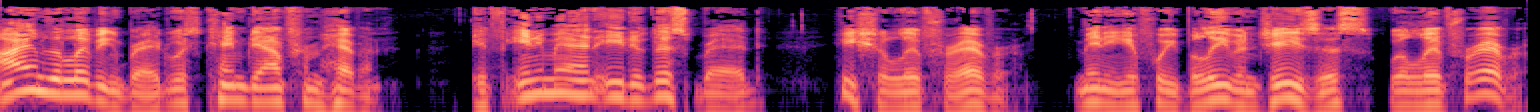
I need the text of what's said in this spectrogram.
I am the living bread which came down from heaven. If any man eat of this bread, he shall live forever. Meaning, if we believe in Jesus, we'll live forever.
